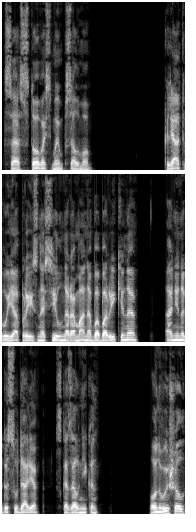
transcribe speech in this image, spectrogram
со 108-м псалмом. «Клятву я произносил на Романа Бабарыкина, а не на государя», — сказал Никон. Он вышел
